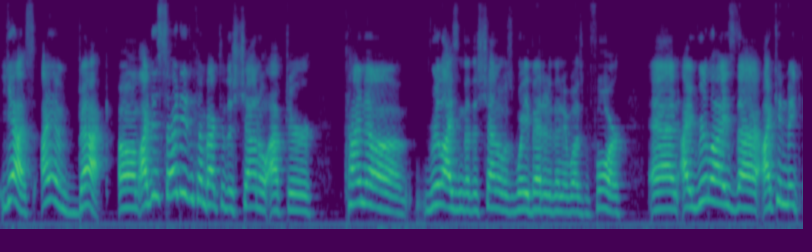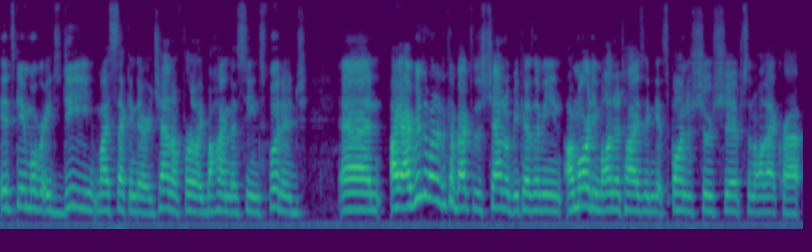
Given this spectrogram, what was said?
Yes, I am back. Um, I decided to come back to this channel after kind of realizing that this channel was way better than it was before, and I realized that I can make It's Game Over HD my secondary channel for like behind the scenes footage. And I, I really wanted to come back to this channel because, I mean, I'm already monetized and get sponsorships and all that crap.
